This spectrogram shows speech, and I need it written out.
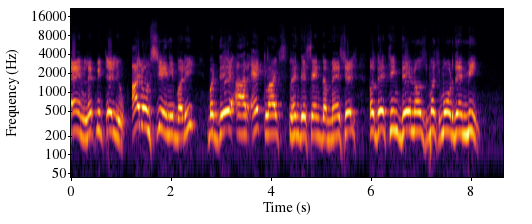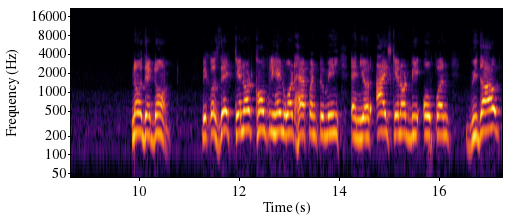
And let me tell you, I don't see anybody, but they are act like when they send the message, or oh, they think they knows much more than me. No, they don't. Because they cannot comprehend what happened to me, and your eyes cannot be open without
